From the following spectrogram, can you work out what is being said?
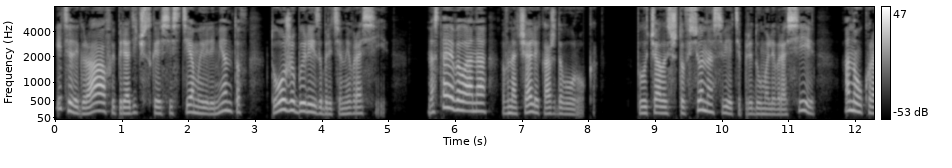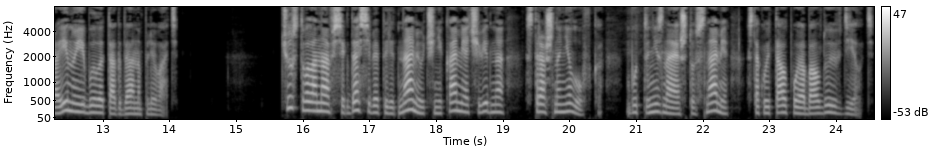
и телеграф, и периодическая система элементов тоже были изобретены в России. Настаивала она в начале каждого урока. Получалось, что все на свете придумали в России, а на Украину ей было тогда наплевать. Чувствовала она всегда себя перед нами, учениками, очевидно, страшно неловко, будто не зная, что с нами, с такой толпой обалдуев делать.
